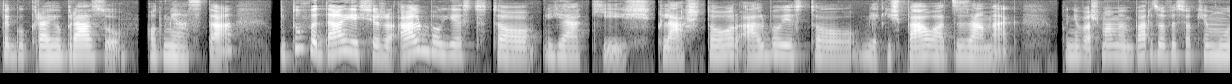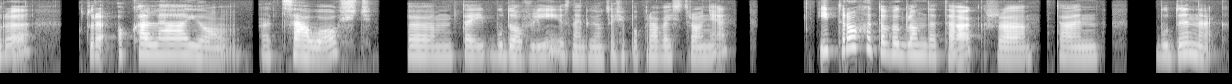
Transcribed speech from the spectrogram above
tego krajobrazu od miasta. Tu wydaje się, że albo jest to jakiś klasztor, albo jest to jakiś pałac, zamek, ponieważ mamy bardzo wysokie mury, które okalają e, całość tej budowli znajdującej się po prawej stronie. I trochę to wygląda tak, że ten budynek,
